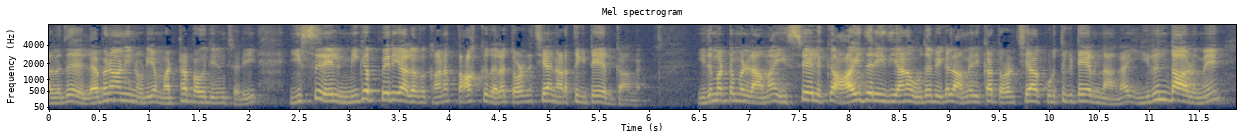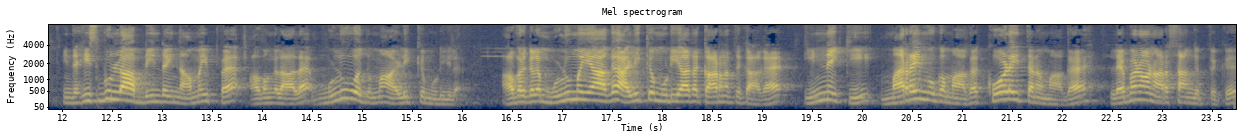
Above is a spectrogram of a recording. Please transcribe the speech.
அல்லது லெபனானினுடைய மற்ற பகுதியிலும் சரி இஸ்ரேல் மிகப்பெரிய அளவுக்கான தாக்குதலை தொடர்ச்சியாக நடத்திக்கிட்டே இருக்காங்க. இது மட்டும் இல்லாமல் இஸ்ரேலுக்கு ஆயுத ரீதியான உதவிகள் அமெரிக்கா தொடர்ச்சியாக கொடுத்துக்கிட்டே இருந்தாங்க. இருந்தாலுமே இந்த ஹிஸ்புல்லா அப்படின்ற இந்த அமைப்பை அவங்களால முழுவதுமாக அழிக்க முடியல. அவர்களை முழுமையாக அழிக்க முடியாத காரணத்துக்காக இன்னைக்கு மறைமுகமாக கோழைத்தனமாக லெபனான் அரசாங்கத்துக்கு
